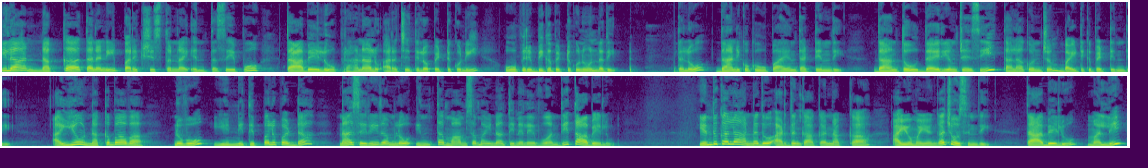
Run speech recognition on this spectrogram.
ఇలా నక్క తనని పరీక్షిస్తున్న ఎంతసేపు తాబేలు ప్రాణాలు అరచేతిలో పెట్టుకుని ఊపిరి బిగపెట్టుకుని ఉన్నది. ఇంతలో దానికొక ఉపాయం తట్టింది. దాంతో ధైర్యం చేసి తల కొంచెం బయటికి పెట్టింది. అయ్యో నక్కబావా నువ్వు ఎన్ని తిప్పలు పడ్డా? నా శరీరంలో ఇంత మాంసమైనా తినలేవు అంది తాబేలు. ఎందుకలా అన్నదో అర్థం కాక నక్క అయోమయంగా చూసింది. తాబేలు మళ్ళీ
